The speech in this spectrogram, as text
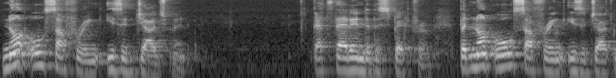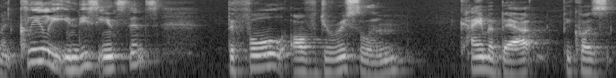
not all suffering is a judgment. That's that end of the spectrum. But not all suffering is a judgment. Clearly, in this instance, the fall of Jerusalem came about because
